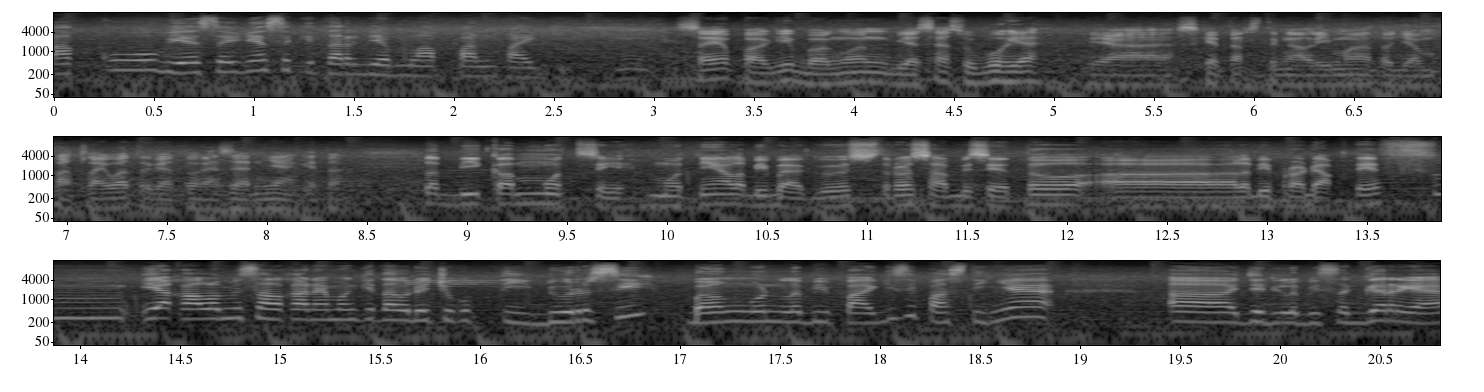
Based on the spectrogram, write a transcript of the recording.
Aku biasanya sekitar jam 8 pagi. Saya pagi bangun biasa subuh ya, ya sekitar setengah lima atau jam 4 lewat tergantung azannya gitu. Lebih ke mood sih, moodnya lebih bagus, terus habis itu uh, lebih produktif. Hmm, ya kalau misalkan emang kita udah cukup tidur sih, bangun lebih pagi sih pastinya uh, jadi lebih seger ya.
